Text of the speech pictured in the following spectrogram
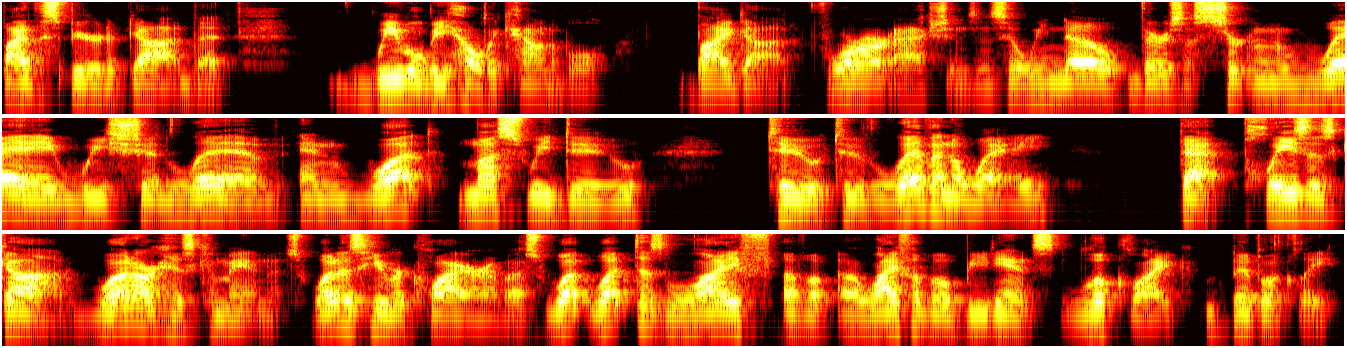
by the Spirit of God that we will be held accountable by God for our actions. And so we know there's a certain way we should live and what must we do to, to live in a way that pleases God? What are his commandments? What does he require of us? What, what does life of a life of obedience look like biblically?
